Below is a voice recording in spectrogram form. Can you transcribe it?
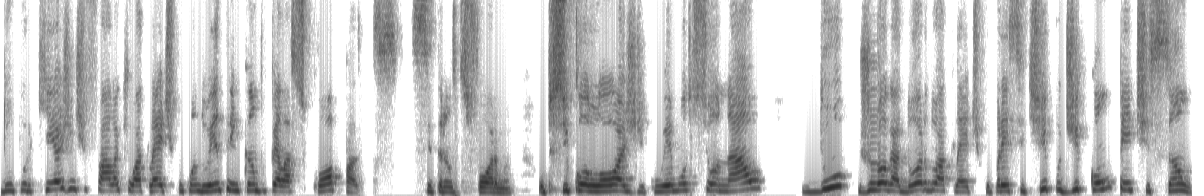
do porquê a gente fala que o Atlético, quando entra em campo pelas Copas, se transforma. O psicológico, o emocional do jogador do Atlético para esse tipo de competição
